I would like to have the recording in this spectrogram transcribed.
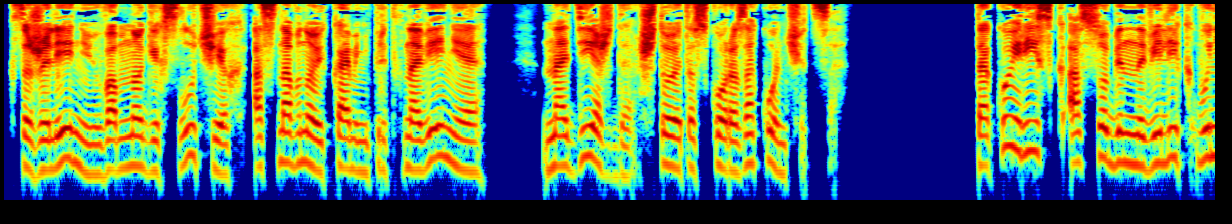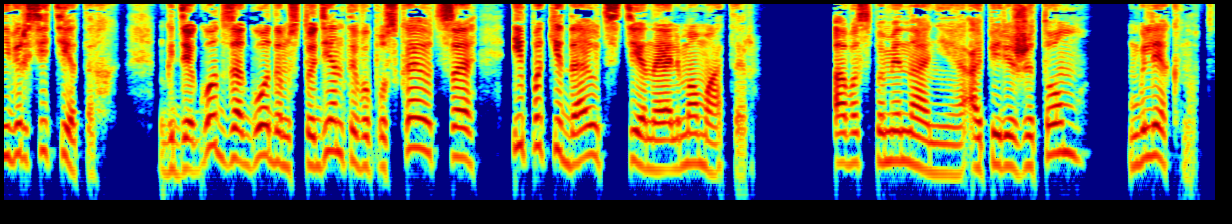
К сожалению, во многих случаях основной камень преткновения — надежда, что это скоро закончится. Такой риск особенно велик в университетах, где год за годом студенты выпускаются и покидают стены Альма-Матер, а воспоминания о пережитом блекнут.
